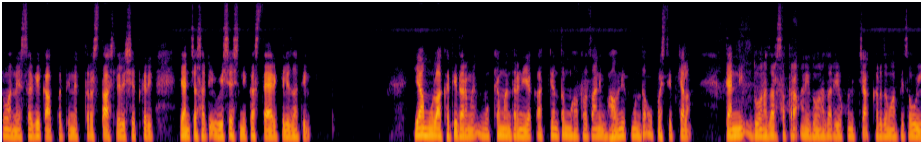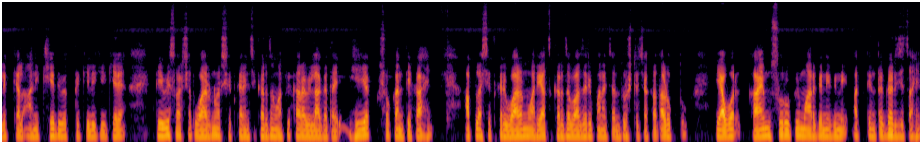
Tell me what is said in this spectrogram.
किंवा नैसर्गिक आपत्तीने त्रस्त असलेले शेतकरी यांच्यासाठी विशेष निकष तयार केले जातील. या मुलाखतीदरम्यान मुख्यमंत्र्यांनी एक अत्यंत महत्त्वाचा आणि भावनिक मुद्दा उपस्थित केला. त्यांनी दोन हजार सतरा आणि दोन हजार एकोणीसच्या कर्जमाफीचा उल्लेख केला आणि खेद व्यक्त केली की गेल्या तेवीस वर्षात वारंवार शेतकऱ्यांची कर्जमाफी करावी लागत आहे. ही एक शोकांतिका आहे. आपला शेतकरी वारंवार याच कर्जबाजारीपणाच्या दृष्टचक्रात अडकतो. यावर कायमस्वरूपी मार्ग निघणे अत्यंत गरजेचं आहे.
